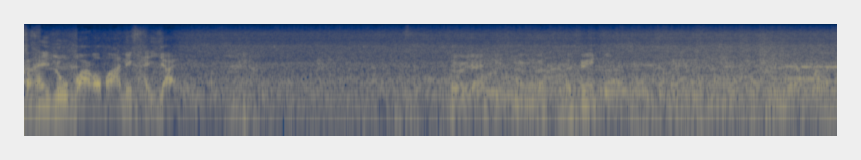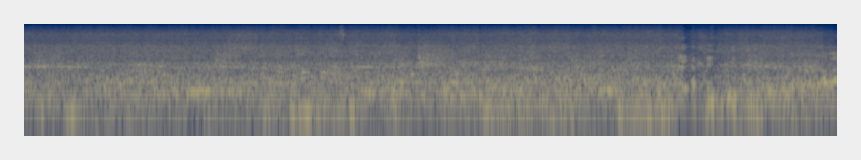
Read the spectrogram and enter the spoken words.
ก็ให้รู้บ้างว่าบ้านนี้ใครใหญ่ เธอใหญ่เหนือ อะไร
